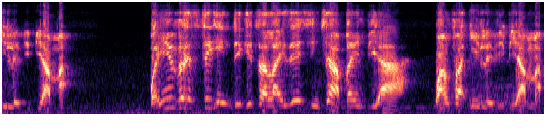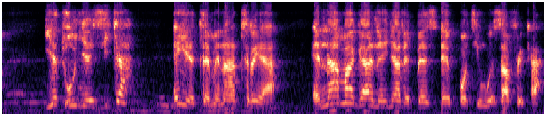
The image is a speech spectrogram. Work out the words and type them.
e-levy bi ama wɔinvest in digitalization kyɛ aban bi a wamfa e-levy bi ama. Yet onya sika ɛyɛ terminal three a. Ɛnama ghana anya the best airport in west africa.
